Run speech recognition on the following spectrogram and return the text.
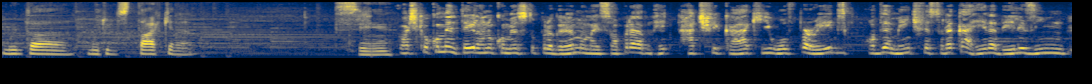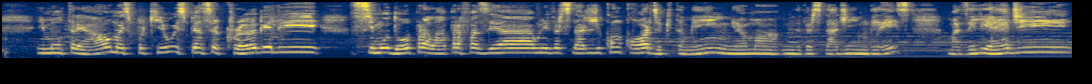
muita, muito destaque, né? Sim. Eu acho que eu comentei lá no começo do programa, mas só pra re- ratificar que o Wolf Parade, obviamente, fez toda a carreira deles em, em Montreal, mas porque o Spencer Krug ele se mudou pra lá pra fazer a Universidade de Concórdia, que também é uma universidade em inglês, mas ele é de,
